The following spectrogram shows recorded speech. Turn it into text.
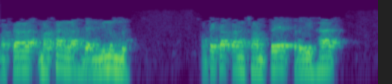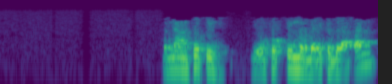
maka makanlah dan minumlah. Sampai kapan? Sampai terlihat benang putih di ufuk timur dari kegelapan,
